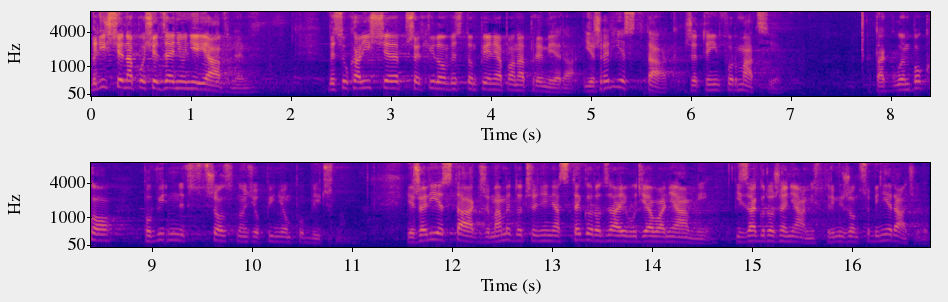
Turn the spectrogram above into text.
byliście na posiedzeniu niejawnym, wysłuchaliście przed chwilą wystąpienia pana premiera, jeżeli jest tak, że te informacje tak głęboko powinny wstrząsnąć opinią publiczną, jeżeli jest tak, że mamy do czynienia z tego rodzaju działaniami i zagrożeniami, z którymi rząd sobie nie radzi, no,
